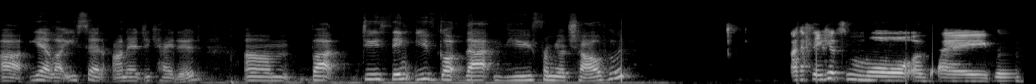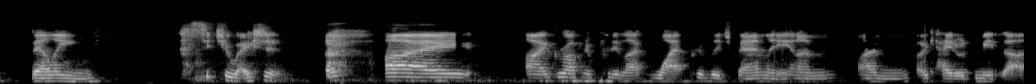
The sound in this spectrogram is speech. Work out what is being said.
are, yeah, like you said, uneducated. Um, but do you think you've got that view from your childhood? I think it's more of a rebelling situation. I I grew up in a pretty like white privileged family, and I'm I'm okay to admit that.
